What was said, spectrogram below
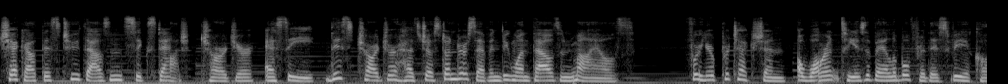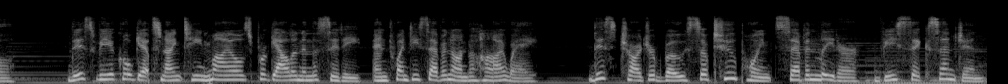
Check out this 2006 Dodge Charger SE. This Charger has just under 71,000 miles. For your protection, a warranty is available for this vehicle. This vehicle gets 19 miles per gallon in the city and 27 on the highway. This Charger boasts a 2.7-liter V6 engine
